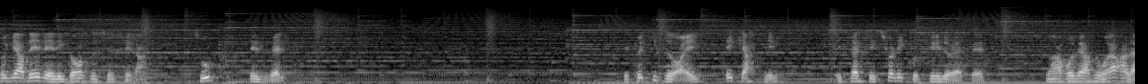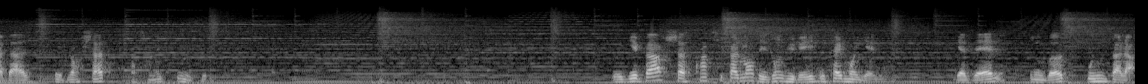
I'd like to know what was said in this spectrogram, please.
Regardez l'élégance de ce félin, souple et svelte. Ses petites oreilles, écartées et placées sur les côtés de la tête, ont un revers noir à la base et blanchâtre à son extrémité. Le guépard chasse principalement des ondulés de taille moyenne, gazelle, springbok ou impala.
